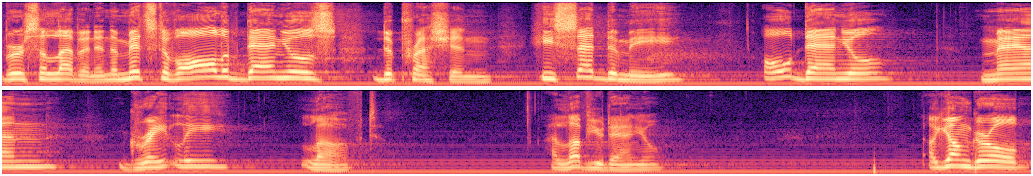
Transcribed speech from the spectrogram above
verse 11. In the midst of all of Daniel's depression, he said to me, old Daniel, man greatly loved. I love you, Daniel. A young girl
